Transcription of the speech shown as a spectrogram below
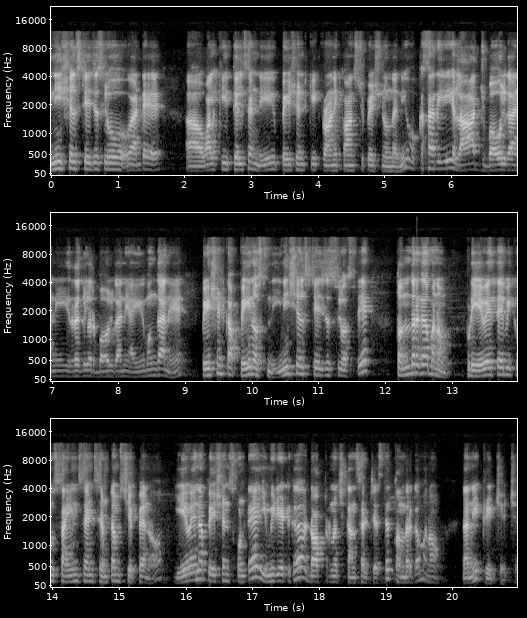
ఇనీషియల్ స్టేజెస్లో అంటే వాళ్ళకి తెలుసండి పేషెంట్కి క్రానిక్ కాన్స్టిపేషన్ ఉందని. ఒక్కసారి లార్జ్ బౌల్ కానీ ఇర్రెగ్యులర్ బౌల్ కానీ అయ్యంగానే పేషెంట్కి ఆ పెయిన్ వస్తుంది. ఇనీషియల్ స్టేజెస్లో వస్తే తొందరగా మనం ఇప్పుడు ఏవైతే మీకు సైన్స్ అండ్ సిమ్టమ్స్ చెప్పానో ఏవైనా పేషెంట్స్ ఉంటే ఇమీడియట్గా డాక్టర్ని వచ్చి కన్సల్ట్ చేస్తే తొందరగా మనం దాన్ని ట్రీట్ చేయొచ్చు.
